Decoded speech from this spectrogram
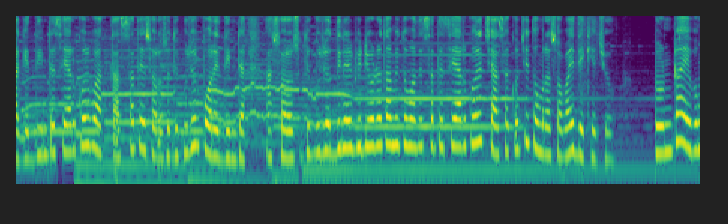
আগের দিনটা শেয়ার করব আর তার সাথে সরস্বতী পুজোর পরের দিনটা। আর সরস্বতী পুজোর দিনের ভিডিওটা তো আমি তোমাদের সাথে শেয়ার করেছি, আশা করছি তোমরা সবাই দেখেছ। উঠোনটা এবং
